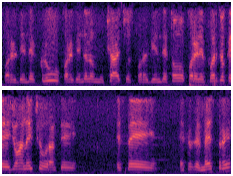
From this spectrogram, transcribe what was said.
por el bien del club, por el bien de los muchachos, por el bien de todo, por el esfuerzo que ellos han hecho durante este, este semestre.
